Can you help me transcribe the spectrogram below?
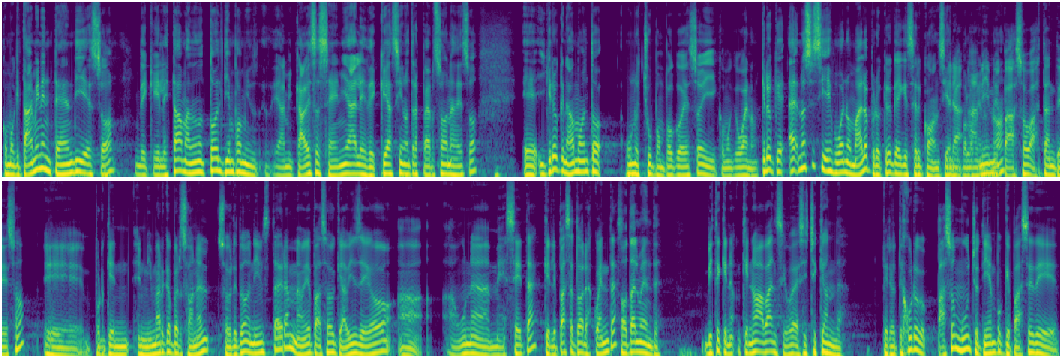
como que también entendí eso, de que le estaba mandando todo el tiempo a mi, a mi cabeza señales de qué hacían otras personas de eso. Eh, y creo que en algún momento uno chupa un poco eso y como que bueno, creo que, eh, no sé si es bueno o malo, pero creo que hay que ser consciente Mira, por lo a menos, mí me pasó bastante eso, eh, porque en, en mi marca personal, sobre todo en Instagram, me había pasado que había llegado a, a una meseta que le pasa todas las cuentas. Totalmente. Viste que no, que no avance, voy a decir, che, ¿qué onda? Pero te juro que pasó mucho tiempo que pasé de...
